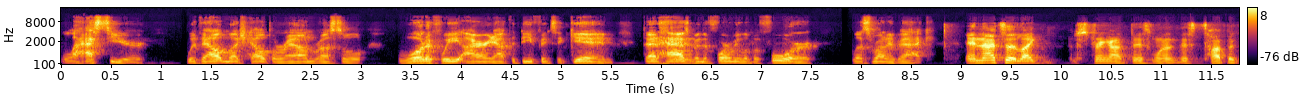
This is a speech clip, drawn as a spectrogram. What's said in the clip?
last year without much help around Russell. What if we iron out the defense again? That has been the formula before. Let's run it back. and not to like string out this one, this topic,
